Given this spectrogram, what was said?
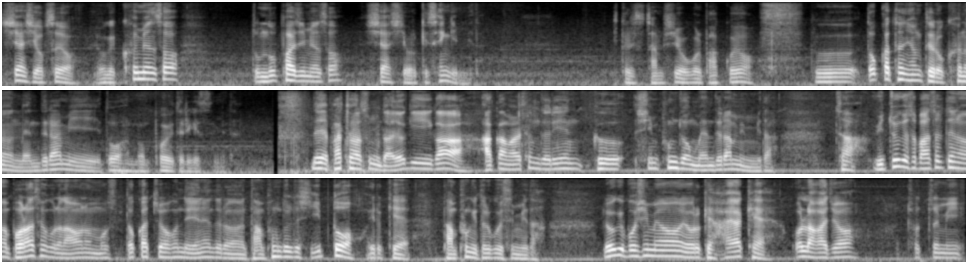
씨앗이 없어요. 요게 크면서 좀 높아지면서 씨앗이 이렇게 생깁니다. 그래서 잠시 요걸 봤고요. 그 똑같은 형태로 크는 맨드라미도 한번 보여드리겠습니다. 네, 밭에 왔습니다. 여기가 아까 말씀드린 그 신품종 맨드람입니다. 자, 위쪽에서 봤을 때는 보라색으로 나오는 모습 똑같죠? 근데 얘네들은 단풍 들듯이 잎도 이렇게 단풍이 들고 있습니다. 여기 보시면 이렇게 하얗게 올라가죠? 초점이,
